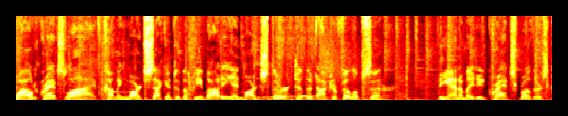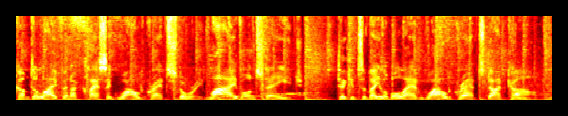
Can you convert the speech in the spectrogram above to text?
Wild Kratts Live, coming March 2nd to the Peabody and March 3rd to the Dr. Phillips Center. The animated Kratts brothers come to life in a classic Wild Kratts story, live on stage. Tickets available at wildkratts.com.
